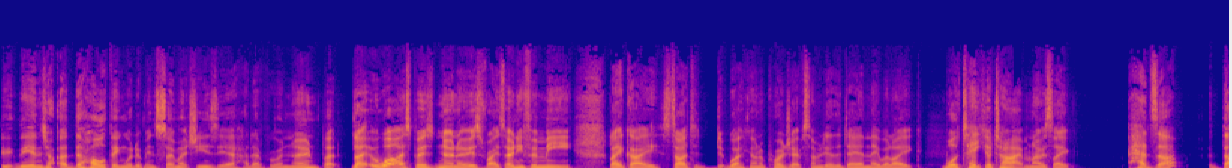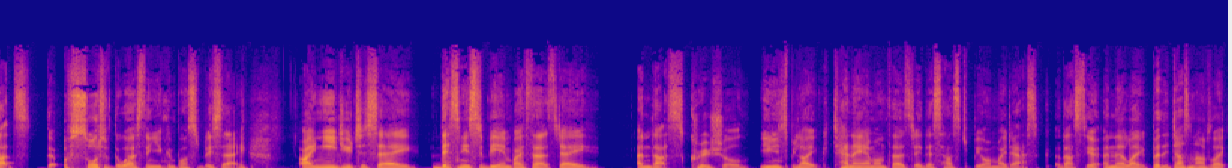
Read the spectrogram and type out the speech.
The the whole thing would have been so much easier had everyone known. But like, well, I suppose no, no, it's right. It's only for me. Like, I started working on a project somebody the other day, and they were like, "Well, take your time," and I was like, "Heads up." That's the, sort of the worst thing you can possibly say. I need you to say this needs to be in by Thursday, and that's crucial. You need to be like 10 a.m. on Thursday. This has to be on my desk. That's the and they're like, but it doesn't. I was like,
